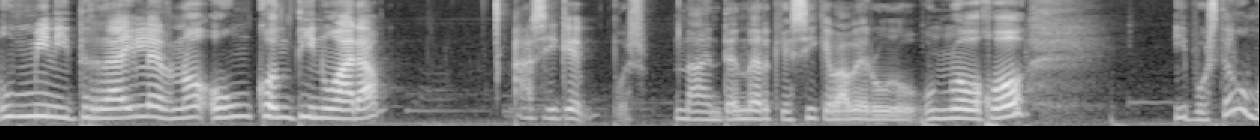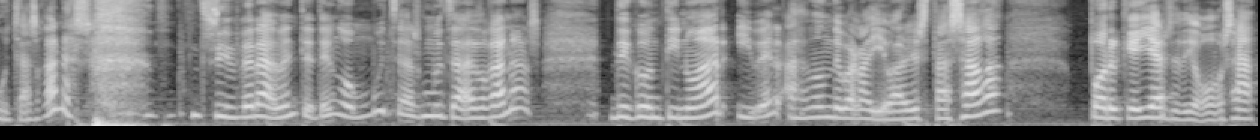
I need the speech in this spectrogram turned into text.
un mini trailer, ¿no? O un continuará. Así que, pues, da a entender que sí que va a haber un, nuevo juego. Y pues tengo muchas ganas. Sinceramente, tengo muchas, muchas ganas de continuar y ver a dónde van a llevar esta saga. Porque ya os digo, o sea,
